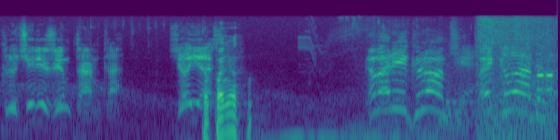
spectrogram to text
включи режим танка. Все Да ясно? понятно. Говори громче. Выкладывай.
